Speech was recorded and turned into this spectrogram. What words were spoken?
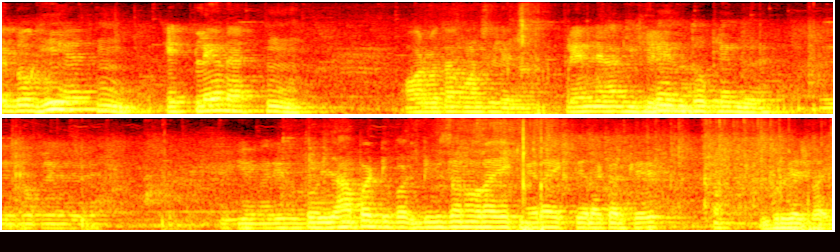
एक दो घी है एक प्लेन है और बता कौन सी लेना प्लेन लेना कि घी प्लेन लेना दो प्लेन दे दे। ये दो प्लेन ले तो ये मेरी तो यहाँ पर डिवीज़न हो रहा है एक मेरा एक तेरा करके। दुर्गेश भाई।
